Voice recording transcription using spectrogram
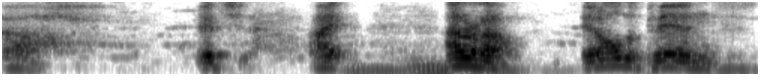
Oh, it's I I don't know. It all depends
